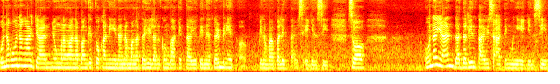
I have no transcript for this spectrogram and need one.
unang-una nga dyan, yung mga nabanggit ko kanina ng mga dahilan kung bakit tayo tineterminate o pinababalik tayo sa agency. So, una yan, dadalhin tayo sa ating mga agency.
